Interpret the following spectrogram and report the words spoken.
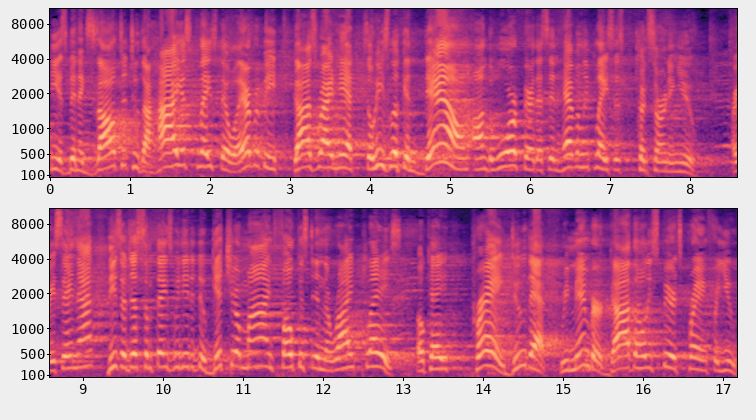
He has been exalted to the highest place there will ever be, God's right hand. So he's looking down on the warfare that's in heavenly places concerning you. Are you saying that? These are just some things we need to do. Get your mind focused in the right place, okay? Pray, do that. Remember, God the Holy Spirit's praying for you.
